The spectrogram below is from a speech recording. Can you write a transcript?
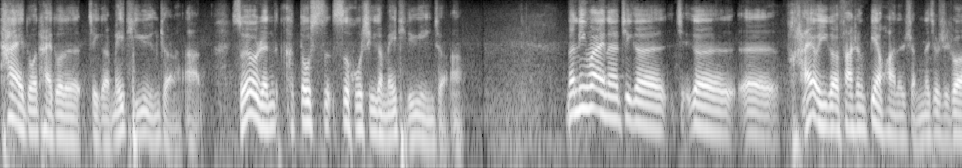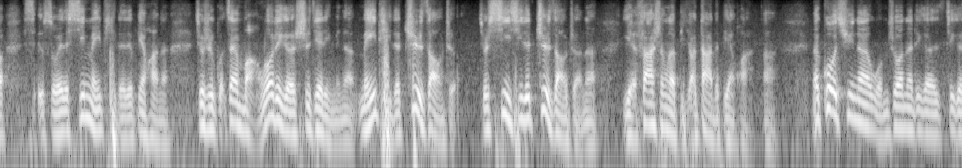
太多太多的这个媒体运营者了啊，所有人都似似乎是一个媒体的运营者啊。那另外呢，这个这个呃，还有一个发生变化的是什么呢？就是说，所谓的新媒体的变化呢，就是在网络这个世界里面呢，媒体的制造者，就是信息的制造者呢，也发生了比较大的变化啊。那过去呢，我们说呢，这个这个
